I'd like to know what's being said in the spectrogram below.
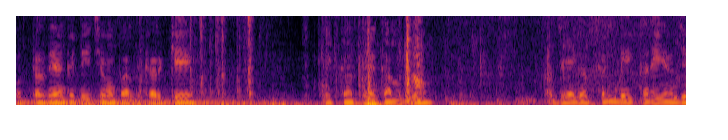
ਉਤਰਦੇ ਆ ਗੱਡੀ ਚੋਂ, ਬੰਦ ਕਰਕੇ ਤੇ ਕਰਦੇ ਆ ਕੰਮ ਨੂੰ ਅੱਜ ਹੈਗਾ ਸੰਡੇ ਘਰੇ ਅੱਜ।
